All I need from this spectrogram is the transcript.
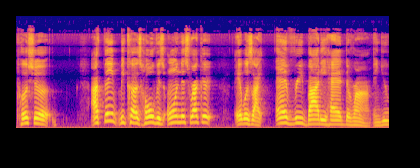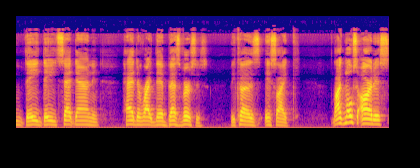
Pusha, I think because Hove is on this record, it was like everybody had the rhyme, and you they they sat down and had to write their best verses because it's like like most artists,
